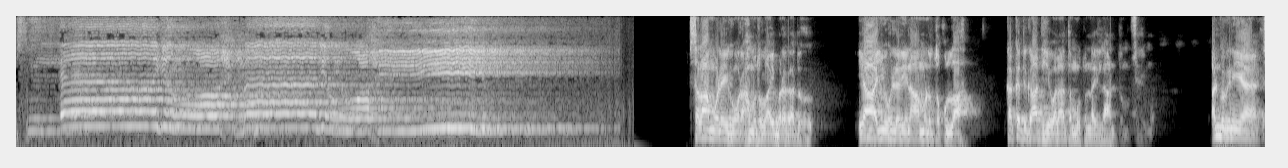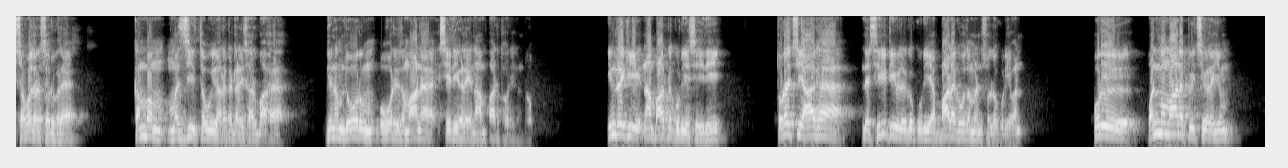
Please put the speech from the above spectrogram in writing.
بسم الله الرحمن الرحيم அஸ்ஸலாமு அலைக்கும் வரஹ்மத்துல்லாஹி வரகாத்துஹு யா ஐயூஹல்லதீன ஆமனு தகுல்லாஹ் கக்கத்து காத்திஹி வலா தமுத்துன்ன இல்லா அன்தும் முஸ்லிமுன் அன்புகினிய சகோதர சோர்களே கம்பம் மஸ்ஜித் தௌஹீத் அறக்கட்டளை சார்பாக தினம்தோறும் ஒவ்வொரு விதமான செய்திகளை நாம் பார்த்து வருகின்றோம் இன்றைக்கு நாம் பார்க்கக்கூடிய செய்தி தொடர்ச்சியாக இந்த சிறி டிவியில் இருக்கக்கூடிய பாலகௌதமன் சொல்லக்கூடியவன் ஒரு வன்மமான பேச்சுகளையும்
